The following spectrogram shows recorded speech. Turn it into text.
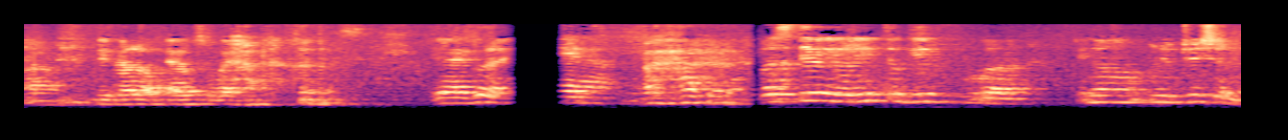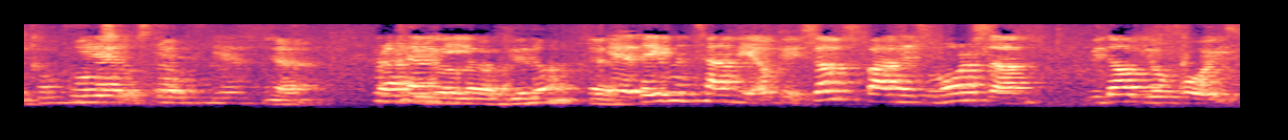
um, develop elsewhere. yeah, good. Yeah. but still, you need to give, uh, you know, nutrition, compost Yes, or stuff. yes, yes. Yeah. Practical me- love, you know? Yeah, they even tell me, okay, some spot has more sun without your voice,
